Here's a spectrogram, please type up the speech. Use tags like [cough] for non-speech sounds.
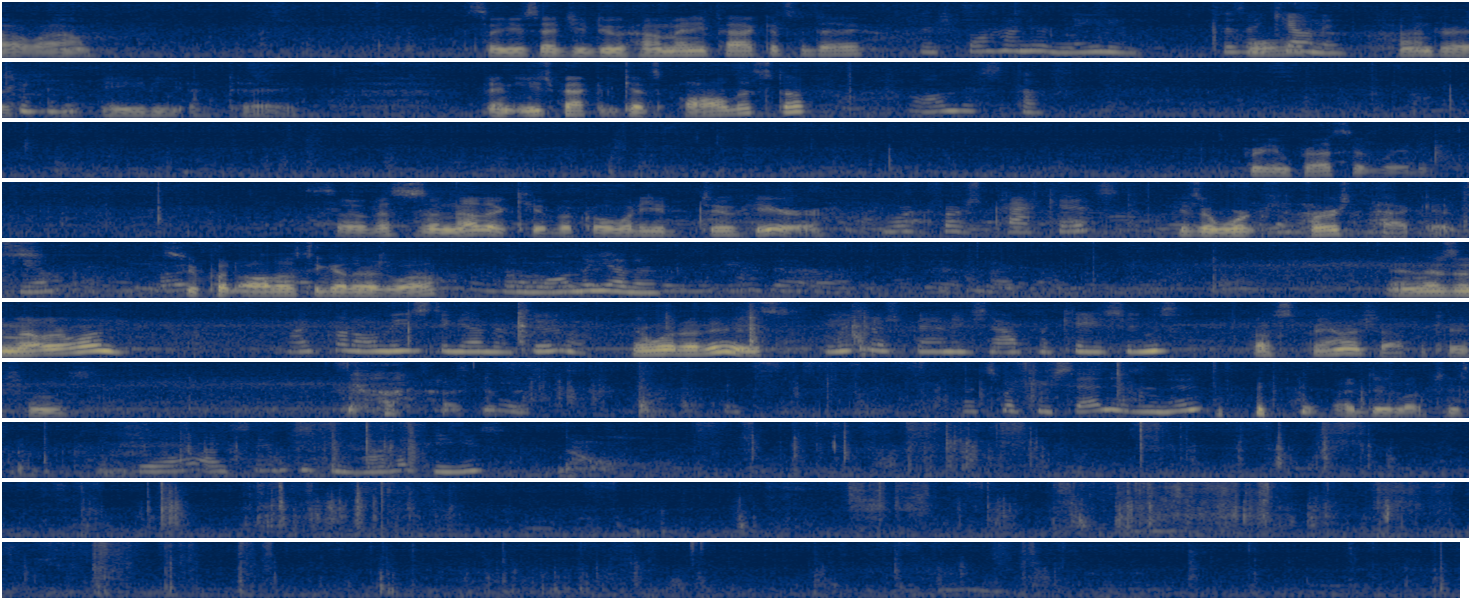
Oh, wow. So you said you do how many packets a day? There's 480, because I counted. 180 a day. And each packet gets all this stuff? All this stuff. It's pretty impressive, lady. So this is another cubicle. What do you do here? Work first packets. These are work first packets. Yep. So you put all those together as well? Put them all together. And there's another one? I put all these together too. And what are these? These are Spanish applications. Oh, Spanish applications. [laughs] That's what you said, isn't it? [laughs] I do love cheesecake. Well, I said you can have a piece. No.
